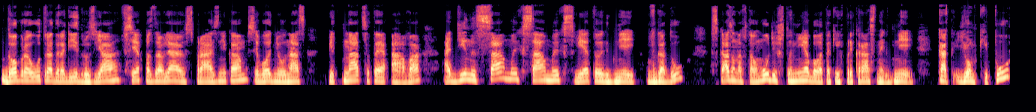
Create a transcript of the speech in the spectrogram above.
Доброе утро, дорогие друзья! Всех поздравляю с праздником! Сегодня у нас 15 ава, один из самых-самых светлых дней в году. Сказано в Талмуде, что не было таких прекрасных дней, как Йом-Кипур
